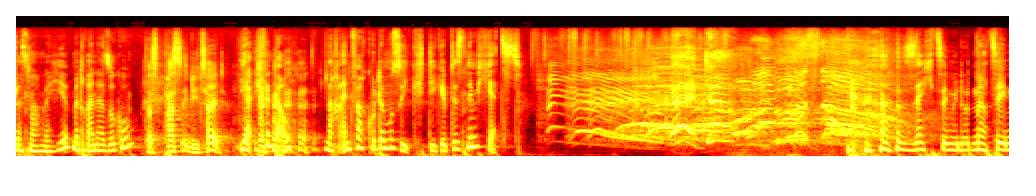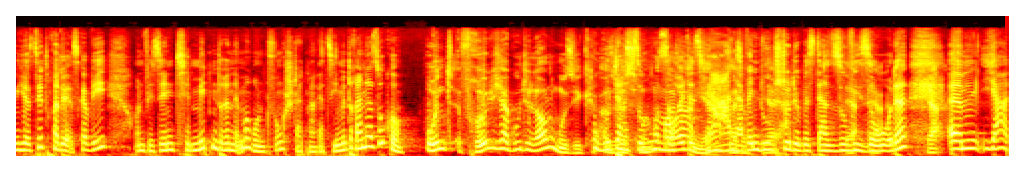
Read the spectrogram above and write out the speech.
Das machen wir hier mit Rainer Soko. Das passt in die Zeit. Ja, ich finde auch. Nach einfach guter Musik. Die gibt es nämlich jetzt. 16 Minuten nach 10. Hier ist Titra der SKW und wir sind mittendrin im Rundfunk Stadtmagazin mit Rainer Suko. Und fröhlicher gute Laune Musik. Oh, also das, das so sollte es. Ja, ja. Also, na, wenn du ja, im Studio bist, dann sowieso, ja, oder? Ja. Ähm, ja,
